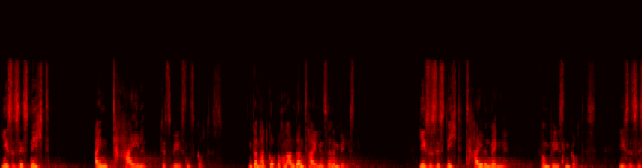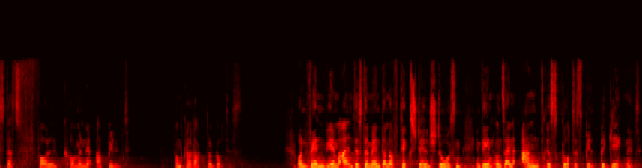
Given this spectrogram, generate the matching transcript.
Jesus ist nicht ein Teil des Wesens Gottes. Und dann hat Gott noch einen anderen Teil in seinem Wesen. Jesus ist nicht Teilmenge vom Wesen Gottes. Jesus ist das vollkommene Abbild vom Charakter Gottes. Und wenn wir im Alten Testament dann auf Textstellen stoßen, in denen uns ein anderes Gottesbild begegnet,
